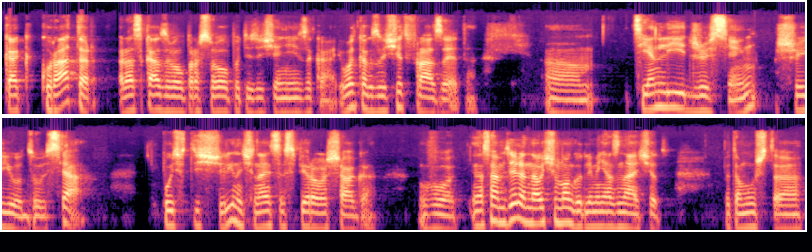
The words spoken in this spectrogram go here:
как куратор рассказывал про свой опыт изучения языка. И вот как звучит фраза эта. Тен ли джисинг шию ся. Путь в тысячу ли начинается с первого шага. Вот. И на самом деле она очень много для меня значит, потому что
